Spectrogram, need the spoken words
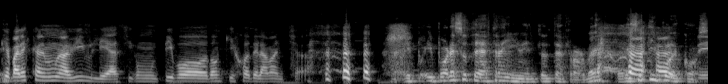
que parezca en una Biblia, así como un tipo Don Quijote de la Mancha. Y, por eso te da extrañimiento el terror, ¿ves? Por ese tipo de cosas.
